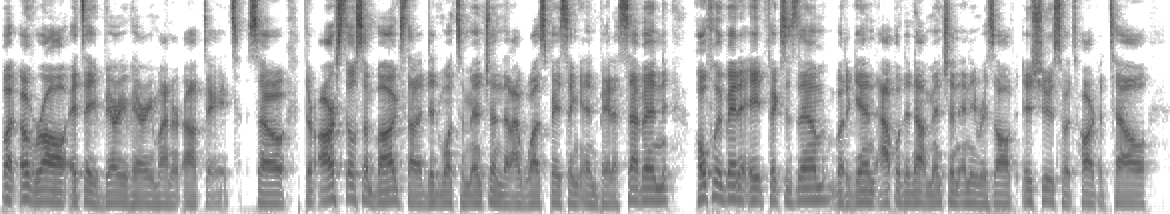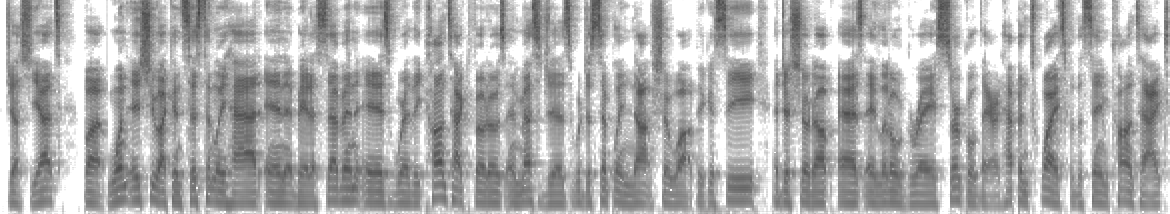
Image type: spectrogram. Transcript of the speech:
But overall, it's a very, very minor update. So there are still some bugs that I did want to mention that I was facing in beta 7. Hopefully beta 8 fixes them. But again, Apple did not mention any resolved issues, so it's hard to tell just yet. But one issue I consistently had in beta 7 is where the contact photos and messages would just simply not show up. You can see it just showed up as a little gray circle there. It happened twice for the same contact,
